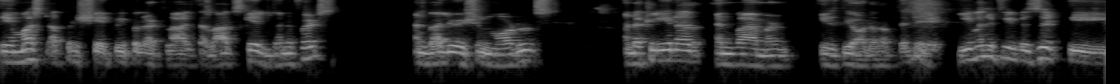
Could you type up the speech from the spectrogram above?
they must appreciate people at large, the large-scale benefits and valuation models and a cleaner environment is the order of the day. Even if we visit the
